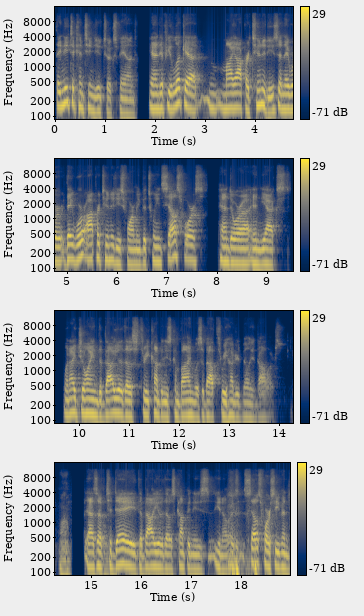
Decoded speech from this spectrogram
they need to continue to expand. And if you look at my opportunities, and they were they were opportunities for me between Salesforce, Pandora, and Yext, when I joined, the value of those three companies combined was about $300 million. Wow. As of today, the value of those companies, you know, Salesforce even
